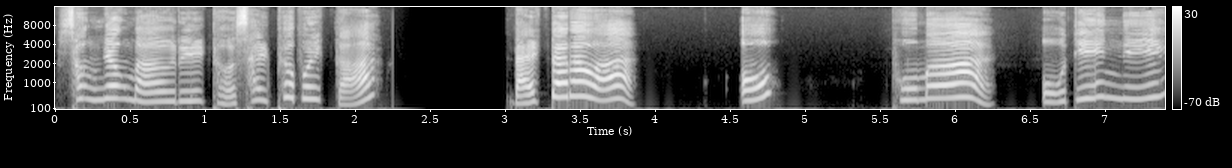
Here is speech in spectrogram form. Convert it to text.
성령 마을을 더 살펴볼까? 날 따라와. 어? 봄아, 어디 있니?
